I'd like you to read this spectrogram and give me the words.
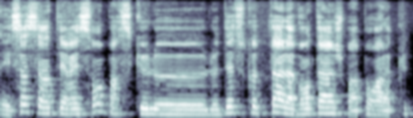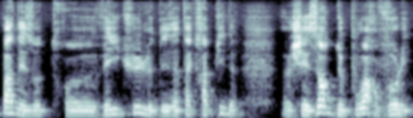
Et ça, c'est intéressant parce que le, le Devscopta a l'avantage par rapport à la plupart des autres euh, véhicules, des attaques rapides euh, chez Zorg, de pouvoir voler.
